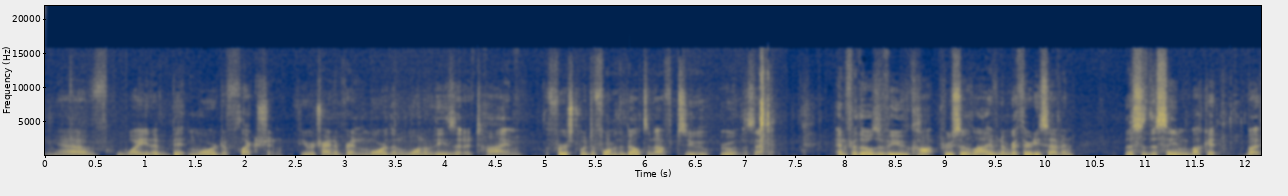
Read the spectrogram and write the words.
you have quite a bit more deflection. If you were trying to print more than one of these at a time, the first would deform the belt enough to ruin the second. And for those of you who caught Prusa Live number 37, this is the same bucket, but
